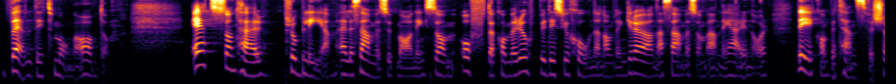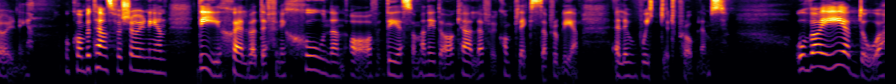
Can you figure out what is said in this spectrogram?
väldigt många av dem. Ett sånt här problem eller samhällsutmaning som ofta kommer upp i diskussionen om den gröna samhällsomvandlingen här i norr, det är kompetensförsörjningen. Och kompetensförsörjningen det är själva definitionen av det som man idag kallar för komplexa problem eller wicked problems. Och vad är då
